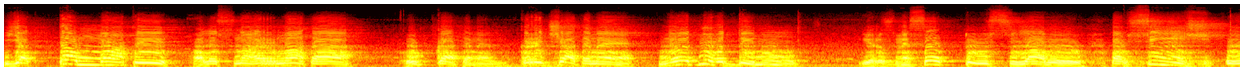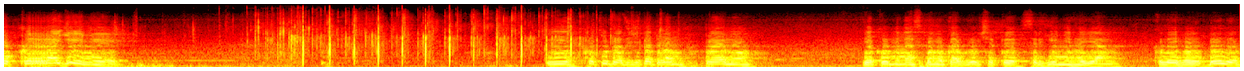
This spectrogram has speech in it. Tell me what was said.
як та мати, голосна гармата, гукатиме, кричатиме не одну годину і рознесе ту славу по всій Україні. І хотів би зачитати вам поему, яку мене спонукав вивчити Сергій Нігаян. Коли його вбили,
